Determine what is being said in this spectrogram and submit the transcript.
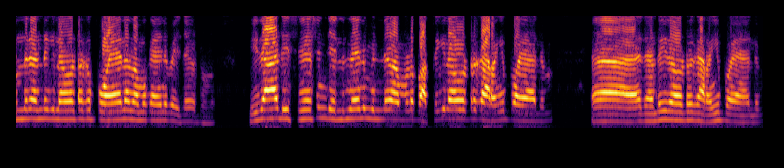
ഒന്ന് രണ്ട് കിലോമീറ്റർ ഒക്കെ പോയാലേ നമുക്ക് അതിന് പൈസ കിട്ടുള്ളൂ. ഇത് ആ ഡെസ്റ്റിനേഷൻ ചെല്ലുന്നതിന് മുന്നേ നമ്മൾ പത്ത് കിലോമീറ്റർ കറങ്ങിപ്പോയാലും രണ്ട് കിലോമീറ്റർ കറങ്ങിപ്പോയാലും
